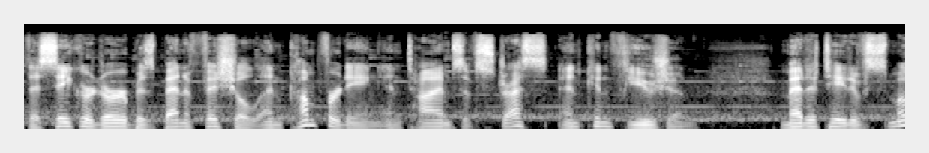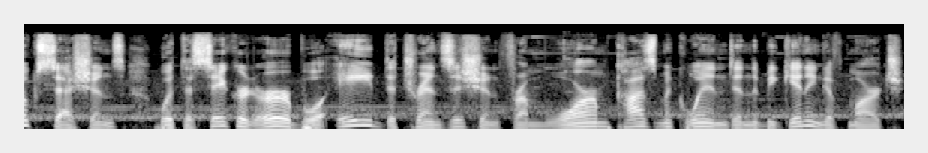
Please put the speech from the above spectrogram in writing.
The sacred herb is beneficial and comforting in times of stress and confusion. Meditative smoke sessions with the sacred herb will aid the transition from warm cosmic wind in the beginning of March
